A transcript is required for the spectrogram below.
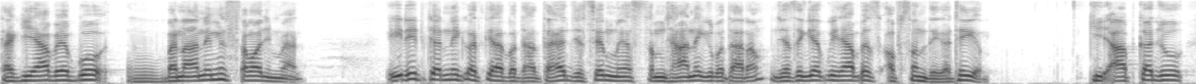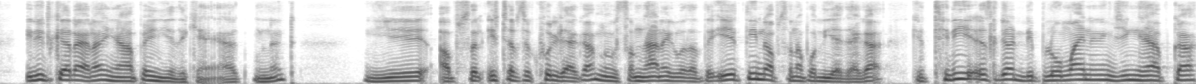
ताकि यहाँ पे आपको बनाने में समझ में आए। एडिट करने के बाद क्या बताता है? जैसे मैं समझाने के बता रहा हूँ, जैसे कि आपको यहाँ पे ऑप्शन देगा, ठीक है? कि आपका जो एडिट कर रहा है ना, यहाँ पे ये देखें, एक मिनट ये ऑप्शन इस टाइप से खुल जाएगा, मैं समझाने के बताता हूँ। ये तीन ऑप्शन आपको दिया जाएगा कि थ्री ईयर्स का डिप्लोमा इन इंजीनियरिंग है आपका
